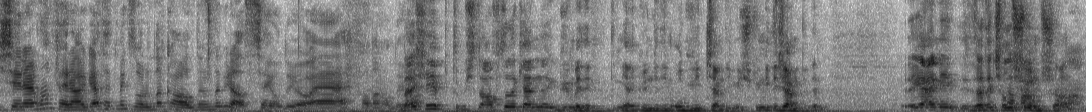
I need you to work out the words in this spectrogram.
Bir şeylerden feragat etmek zorunda kaldığında biraz şey oluyor. Eh falan oluyor. Ben şey yaptım işte haftada kendime gün belirledim. Yani gün dediğim o gün gideceğim değil. Üç gün gideceğim dedim. E, Yani zaten çalışıyorum Tamam, şu an. tamam.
